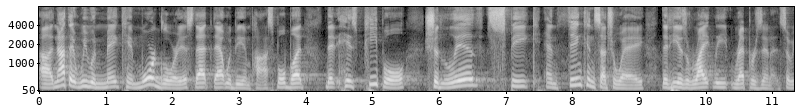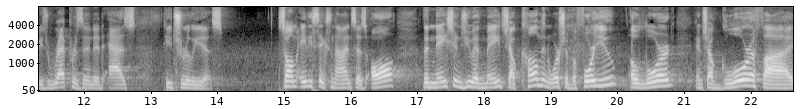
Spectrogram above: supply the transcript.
uh, not that we would make him more glorious, that, that would be impossible, but that his people should live, speak, and think in such a way that he is rightly represented. So he's represented as he truly is. Psalm 86 9 says, All the nations you have made shall come and worship before you, O Lord, and shall glorify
